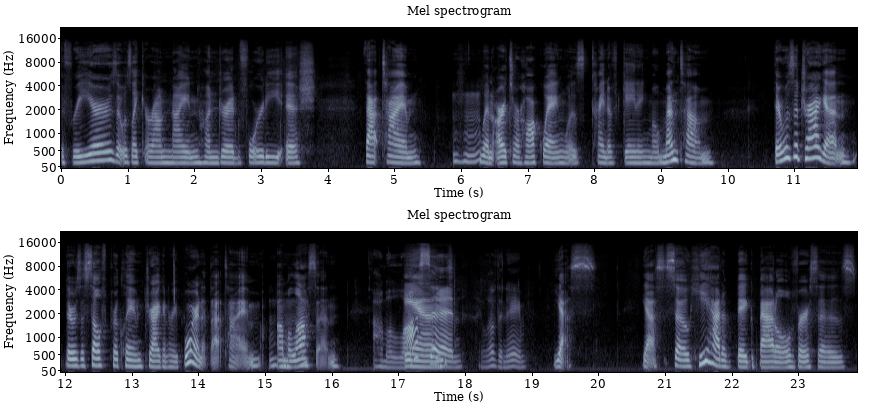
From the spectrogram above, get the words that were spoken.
the free years, it was like around 940 ish that time mm-hmm. when Artur Hawkwing was kind of gaining momentum, there was a dragon. There was a self-proclaimed dragon reborn at that time, Mhm. Amalasan. Amalawson. I love the name. Yes. Yes. So he had a big battle versus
